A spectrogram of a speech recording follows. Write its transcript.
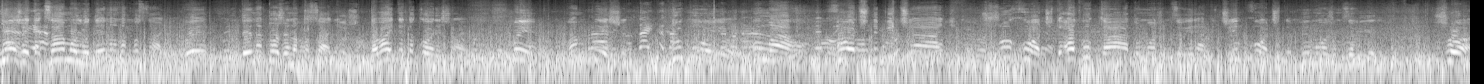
Тоже так само людина на посаді. Ви людина теж на посаді. Давайте тако рішаємо. Ми вам пишемо любую бумагу, хочете печать, що хочете, адвокату можемо завіряти, чим хочете, ми можемо завірити. Що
